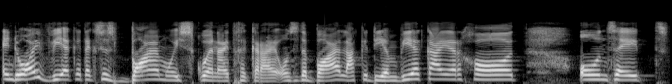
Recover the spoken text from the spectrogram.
En daai week het ek soos baie mooi skoonheid gekry. Ons het 'n baie lekker DMW kuier gehad. Ons het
